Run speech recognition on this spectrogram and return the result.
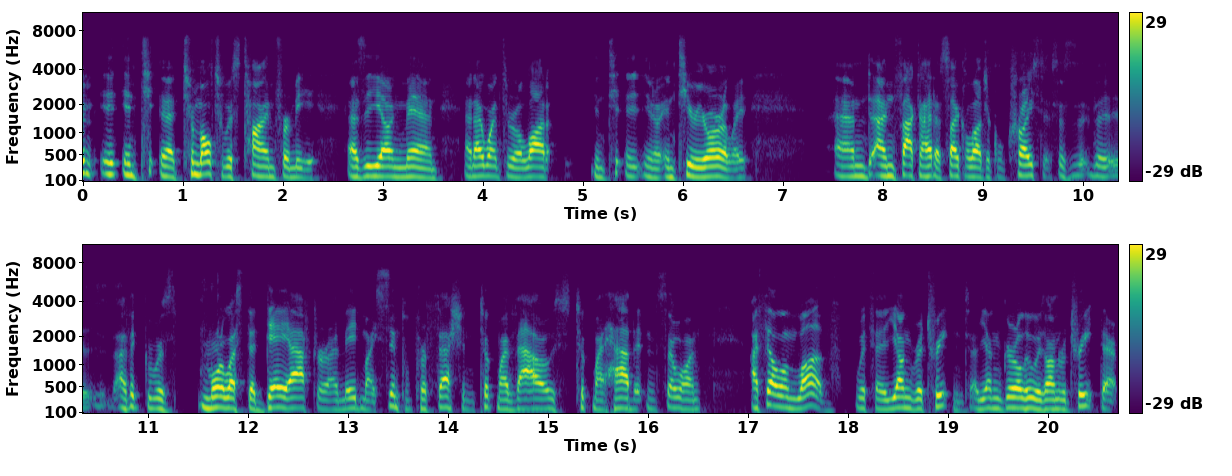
uh, tumultuous time for me as a young man. And I went through a lot, in, you know, interiorly. And in fact, I had a psychological crisis. I think it was more or less the day after I made my simple profession, took my vows, took my habit, and so on, I fell in love with a young retreatant, a young girl who was on retreat there.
